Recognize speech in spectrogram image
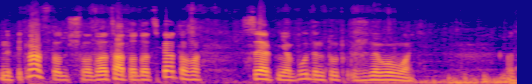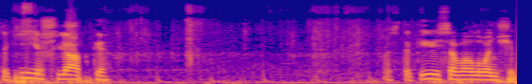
не 15-го, числа 20-го, 25 серпня будемо тут жнивувати. Отакі є шляпки. Ось такий ось авалончик.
